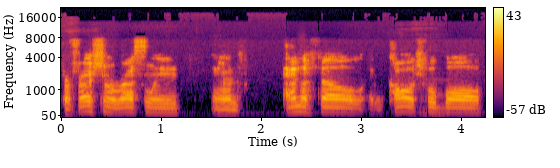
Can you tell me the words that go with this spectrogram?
professional wrestling and NFL and college football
